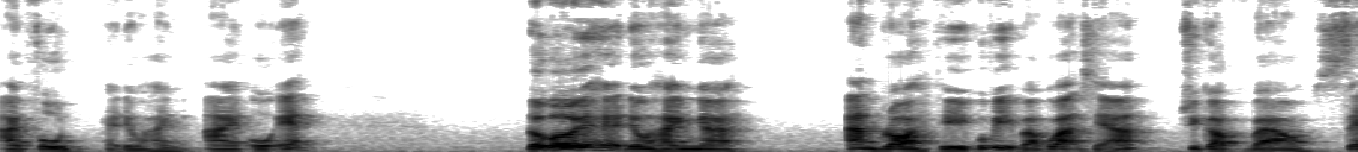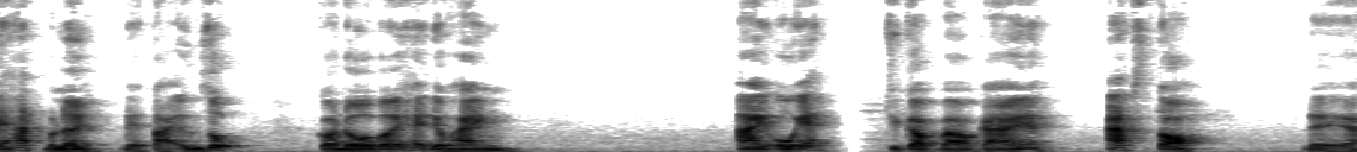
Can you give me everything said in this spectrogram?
iPhone, hệ điều hành iOS. Đối với hệ điều hành à, Android thì quý vị và các bạn sẽ truy cập vào CH Play để tải ứng dụng. Còn đối với hệ điều hành iOS, truy cập vào cái App Store để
